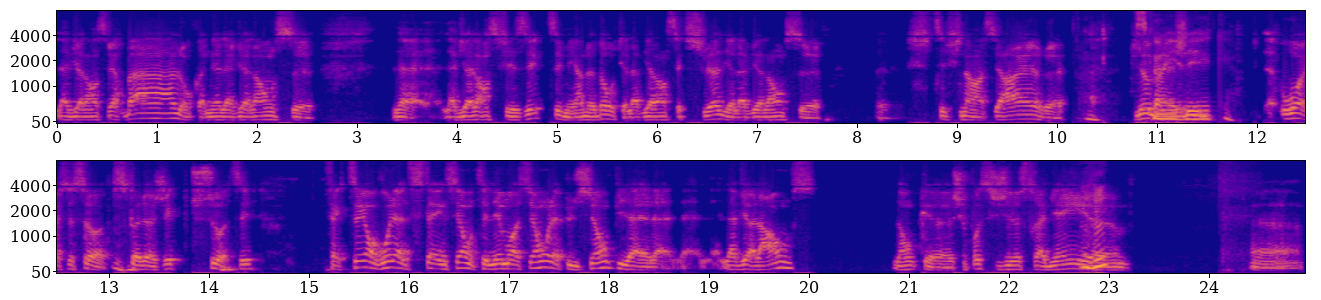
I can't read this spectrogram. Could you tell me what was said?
la, violence verbale, on connaît la violence euh, la, violence physique, mais il y en a d'autres. Il y a la violence sexuelle, il y a la violence euh, euh, financière. Euh, psychologique. ouais, c'est ça. Psychologique, tout ça, Fait que, on voit la distinction, l'émotion, la pulsion, puis la, violence. Donc, je ne sais pas si j'illustre bien. Mm-hmm.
